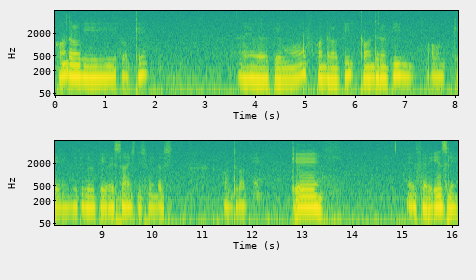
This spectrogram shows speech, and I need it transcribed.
control B okay. I will be move control B control B okay. It will be resize this windows control B okay. It's very easily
